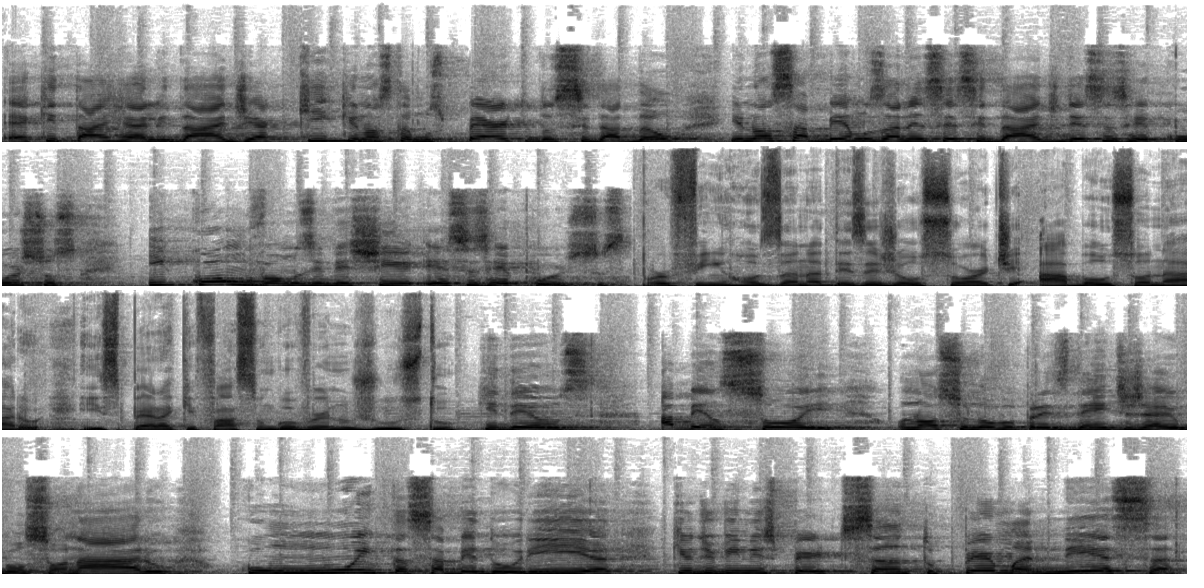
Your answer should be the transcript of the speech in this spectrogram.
é que está a realidade, é aqui que nós estamos perto do cidadão e nós sabemos a necessidade desses recursos e como vamos investir esses recursos. Por fim, Rosana desejou sorte a Bolsonaro e espera que faça um governo justo. Que Deus abençoe o nosso novo presidente Jair Bolsonaro com muita sabedoria, que o Divino Espírito Santo permaneça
